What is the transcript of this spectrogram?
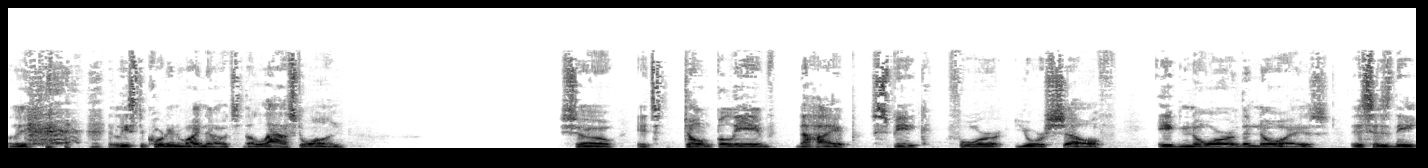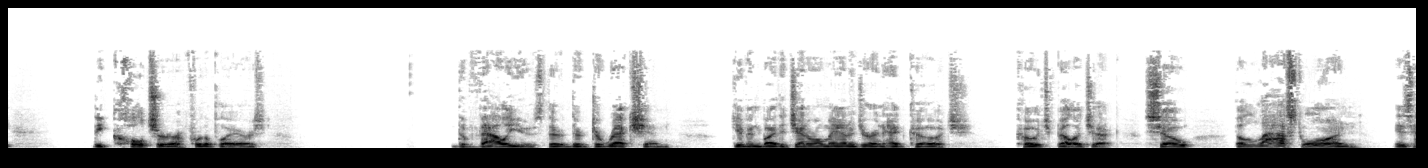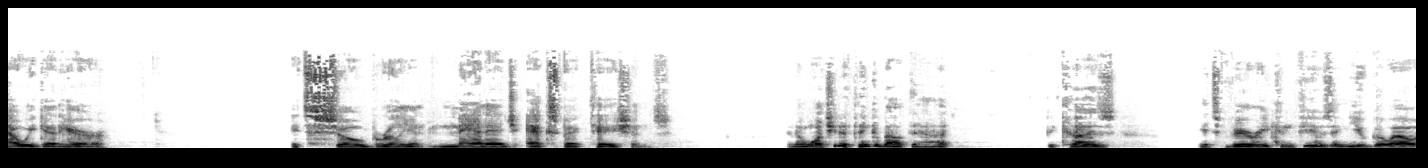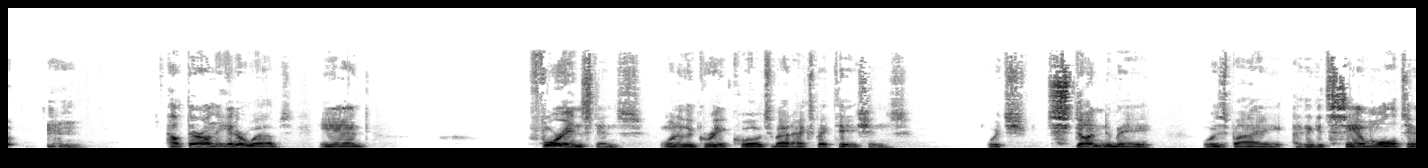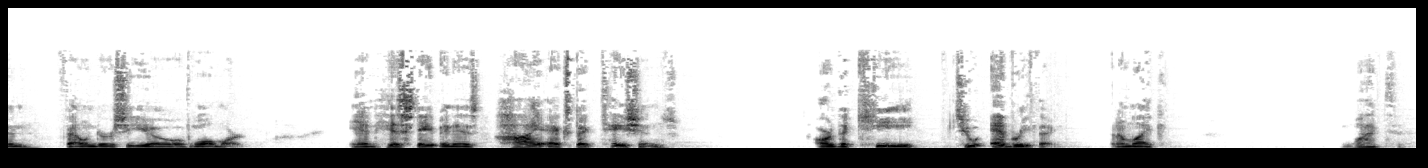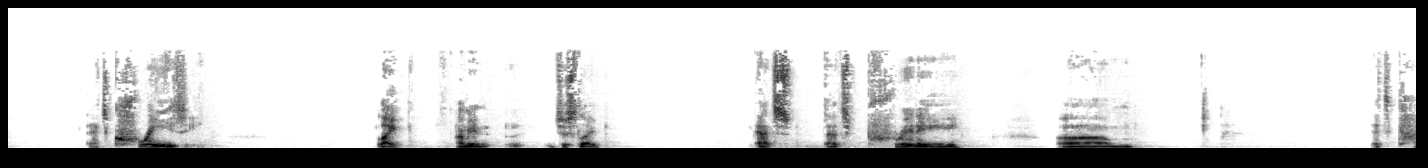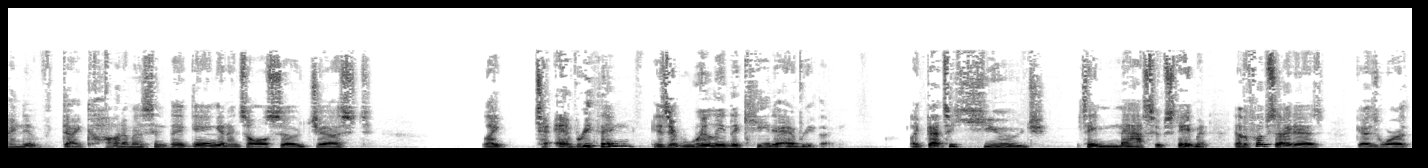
at least according to my notes, the last one. So it's don't believe the hype, speak for yourself, ignore the noise. This is the, the culture for the players, the values, their, their direction given by the general manager and head coach, Coach Belichick. So the last one is how we get here. It's so brilliant. Manage expectations. And I want you to think about that because it's very confusing. You go out, out there on the interwebs and for instance, one of the great quotes about expectations, which stunned me, was by, I think it's Sam Walton, founder, CEO of Walmart. And his statement is high expectations are the key to everything. And I'm like, what? That's crazy. Like, I mean, just like that's that's pretty um it's kind of dichotomous in thinking and it's also just like to everything? Is it really the key to everything? Like that's a huge it's a massive statement. Now the flip side is guy's worth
